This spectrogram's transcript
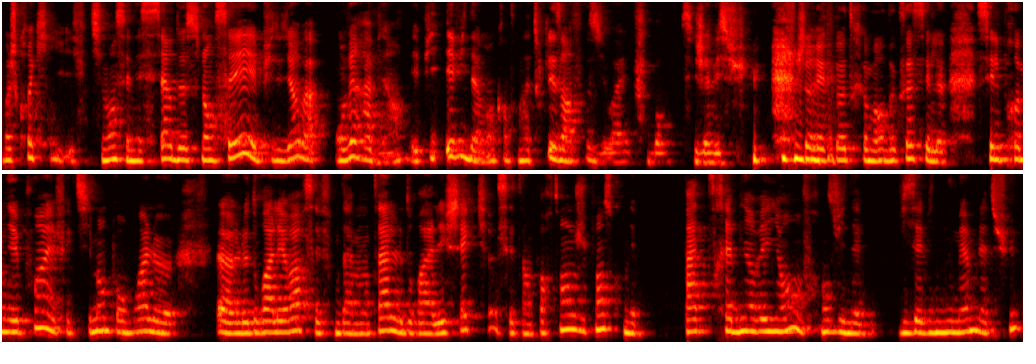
moi, je crois qu'effectivement, c'est nécessaire de se lancer et puis de dire, bah, on verra bien. Et puis, évidemment, quand on a toutes les infos, on se dit, ouais, bon, si j'avais su, j'aurais fait autrement. Donc ça, c'est le c'est le premier point. Effectivement, pour moi, le euh, le droit à l'erreur, c'est fondamental. Le droit à l'échec, c'est important. Je pense qu'on n'est pas très bienveillant en France de nous-mêmes là-dessus.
